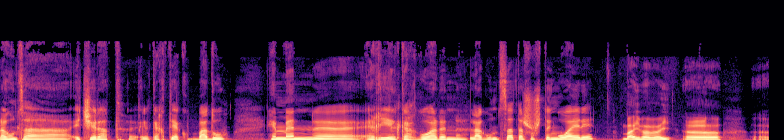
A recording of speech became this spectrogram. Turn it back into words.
Laguntza etxerat elkarteak badu, hemen eh, herri elkargoaren laguntza eta sostengoa ere? Bai, bai, bai. Uh, uh,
